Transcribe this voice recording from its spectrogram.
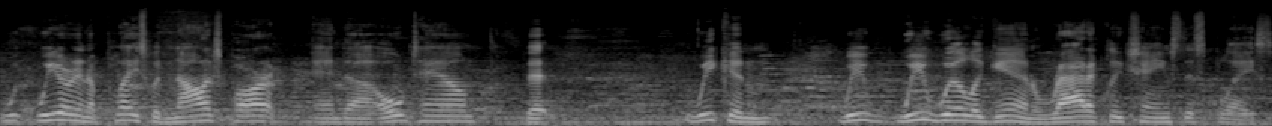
w- we are in a place with Knowledge Park and uh, Old Town that we can, we, we will again radically change this place.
